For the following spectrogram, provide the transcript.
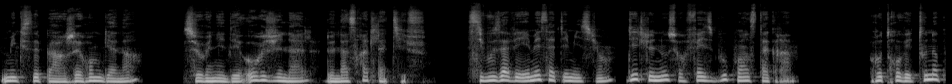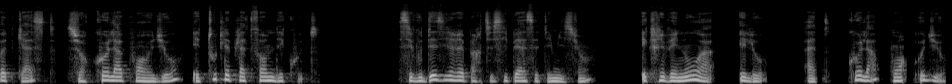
mixée par Jérôme Gana sur une idée originale de Nasrat Latif. Si vous avez aimé cette émission, dites-le nous sur Facebook ou Instagram. Retrouvez tous nos podcasts sur cola.audio et toutes les plateformes d'écoute. Si vous désirez participer à cette émission, écrivez-nous à hello at cola.audio.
